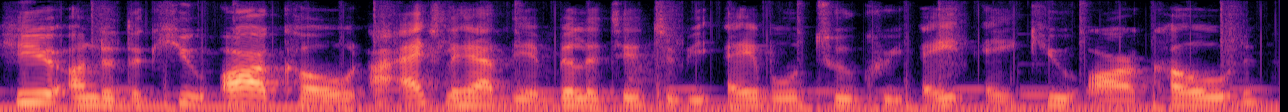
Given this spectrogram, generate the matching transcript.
Here under the QR code, I actually have the ability to be able to create a QR code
